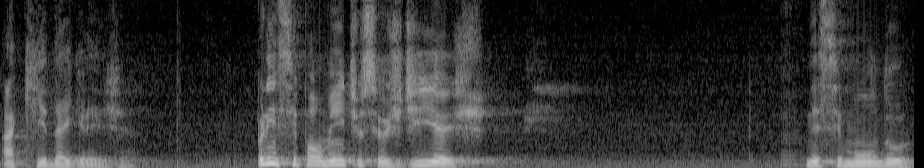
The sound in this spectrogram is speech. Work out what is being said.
aqui da igreja. Principalmente os seus dias nesse mundo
